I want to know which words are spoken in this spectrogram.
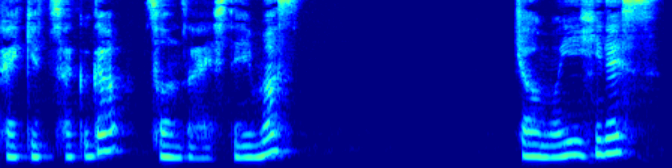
解決策が存在しています。今日もいい日です。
